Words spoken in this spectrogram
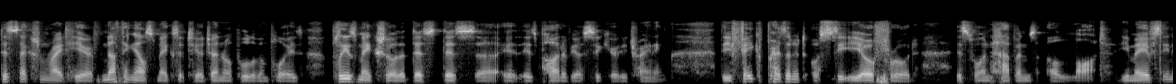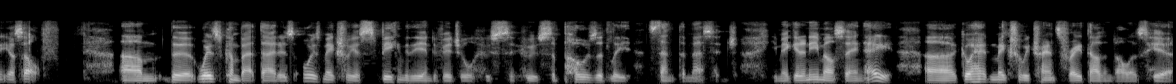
this section right here, if nothing else makes it to your general pool of employees, please make sure that this this uh, is part of your security training. The fake president or CEO fraud. This one happens a lot. You may have seen it yourself. Um, the ways to combat that is always make sure you're speaking to the individual who, who supposedly sent the message. You may get an email saying, hey, uh, go ahead and make sure we transfer $8,000 here.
